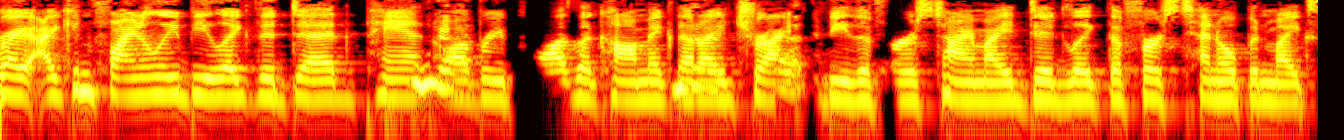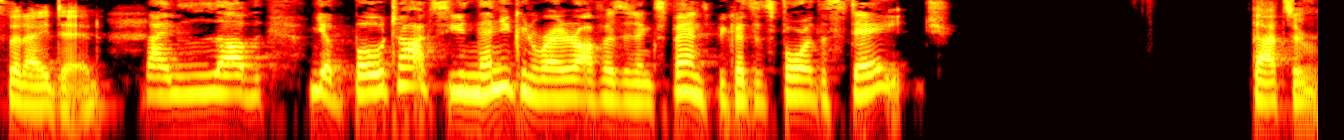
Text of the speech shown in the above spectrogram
Right. I can finally be like the deadpan yeah. Aubrey Plaza comic that yeah. I tried to be the first time I did like the first 10 open mics that I did. I love, yeah, Botox, and then you can write it off as an expense because it's for the stage. That's a,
